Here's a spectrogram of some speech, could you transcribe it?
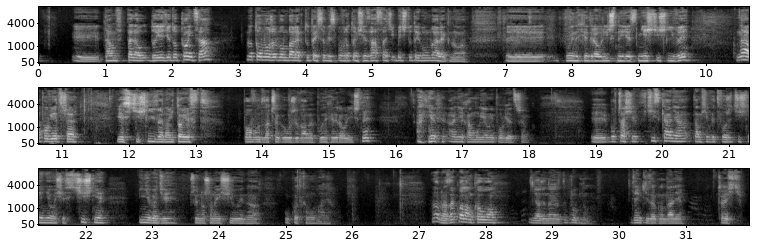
yy, tam pedał dojedzie do końca, no to może bąbelek tutaj sobie z powrotem się zastać i być tutaj bąbelek. No, yy, płyn hydrauliczny jest nieściśliwy, no a powietrze jest ściśliwe, no i to jest powód, dlaczego używamy płyn hydrauliczny, a nie, a nie hamujemy powietrzem. Yy, Bo w czasie wciskania tam się wytworzy ciśnienie, on się ściśnie i nie będzie przenoszonej siły na układ hamowania. Dobra, zakładam koło, jadę na jazdę próbną. Dzięki za oglądanie. Cześć.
